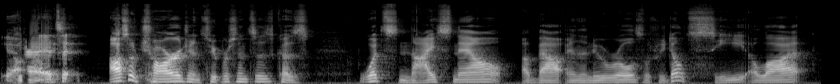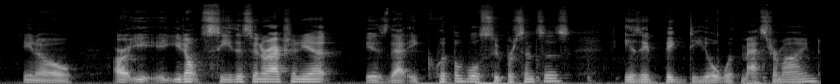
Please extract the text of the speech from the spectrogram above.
Yeah, yeah it's a- also charge and super senses because what's nice now about in the new rules, which we don't see a lot, you know, or you, you don't see this interaction yet, is that equipable super senses is a big deal with Mastermind.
